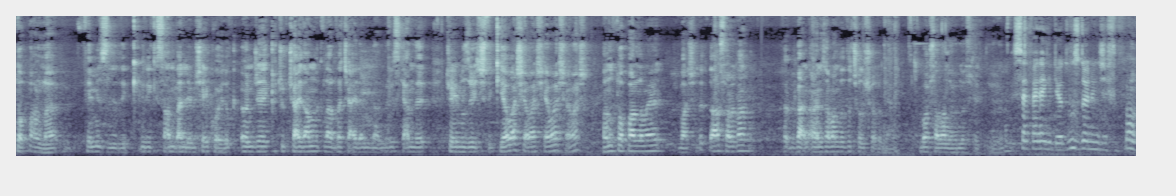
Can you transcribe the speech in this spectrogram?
toparla, temizledik, bir iki sandalye bir şey koyduk. Önce küçük çaydanlıklarda çay demlendi. Biz kendi çayımızı içtik. Yavaş yavaş yavaş yavaş onu toparlamaya başladık. Daha sonradan tabii ben aynı zamanda da çalışıyordum yani. Boş zamanlarımda sürekli yürüyordum. Sefere gidiyordunuz dönünce. Tamam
